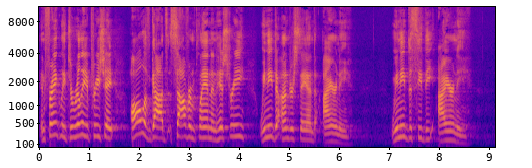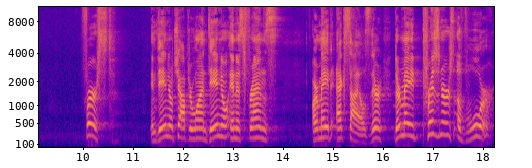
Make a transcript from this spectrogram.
and frankly, to really appreciate all of God's sovereign plan in history, we need to understand irony. We need to see the irony. First, in Daniel chapter 1, Daniel and his friends are made exiles. They're, they're made prisoners of war.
